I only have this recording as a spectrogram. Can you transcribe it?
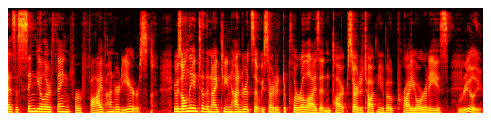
as a singular thing for 500 years. It was only into the 1900s that we started to pluralize it and ta- started talking about priorities. really.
